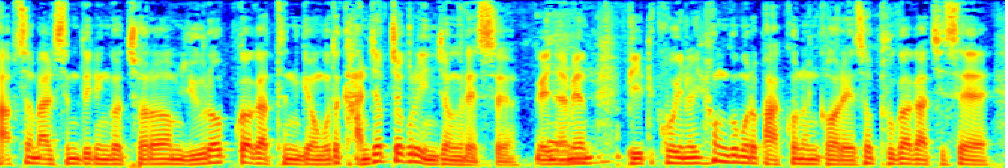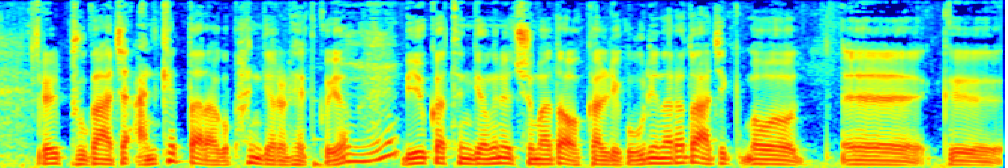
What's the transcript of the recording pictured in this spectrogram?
앞서 말씀드린 것처럼 유럽과 같은 경우도 간접적으로 인정을 했어요. 왜냐하면 네. 비트코인을 현금으로 바꾸는 거래에서 부가가치세를 부과하지 않겠다라고 판결을 했고요. 네. 미국 같은 경우는 주마다 엇갈리고 우리나라도 아직 뭐그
